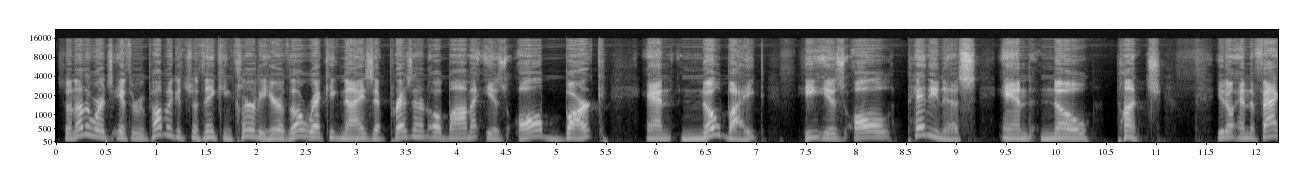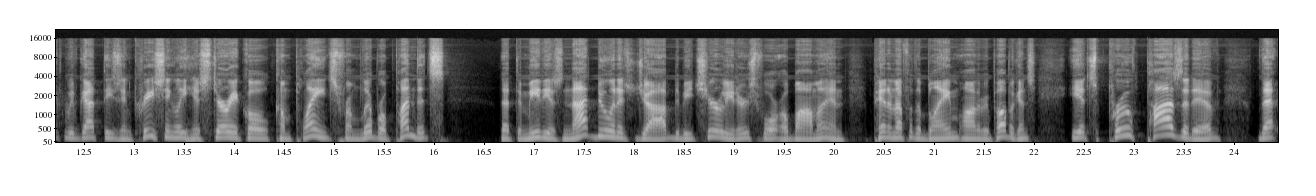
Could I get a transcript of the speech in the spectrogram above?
So in other words, if the Republicans are thinking clearly here, they'll recognize that President Obama is all bark and no bite. He is all pettiness and no punch. You know, and the fact we've got these increasingly hysterical complaints from liberal pundits that the media is not doing its job to be cheerleaders for Obama and pin enough of the blame on the Republicans, it's proof positive that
